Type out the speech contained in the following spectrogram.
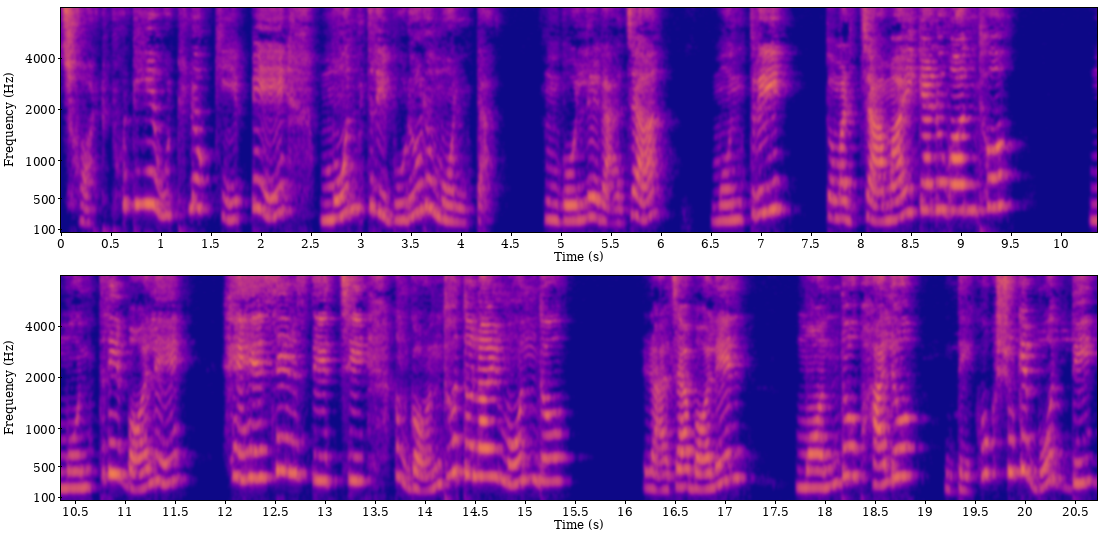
ছটফটিয়ে উঠল কেঁপে মন্ত্রী বুড়োর মনটা। বললে রাজা, মন্ত্রী, তোমার জামাই কেন গন্ধ? মন্ত্রী বলে হেসেন্স দিচ্ছি, গন্ধ তো নয় মন্দ। রাজা বলেন, মন্দ ভালো দেখুক সুখে বদ্যি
